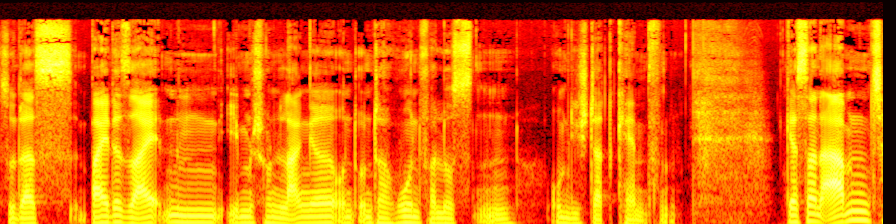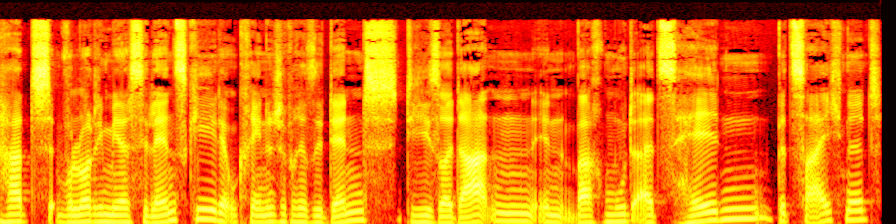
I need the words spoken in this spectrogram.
sodass beide Seiten eben schon lange und unter hohen Verlusten um die Stadt kämpfen. Gestern Abend hat Volodymyr Zelensky, der ukrainische Präsident, die Soldaten in Bachmut als Helden bezeichnet,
